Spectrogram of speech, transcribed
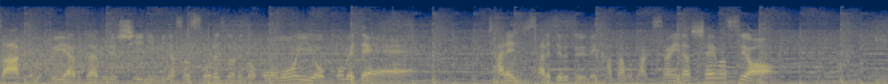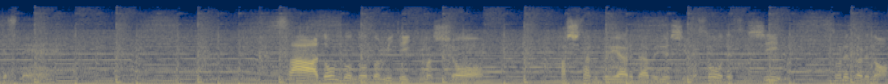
さあこの VRWC に皆さんそれぞれの思いを込めてチャレンジされてるという、ね、方もたくさんいらっしゃいますよ。いいですね。さあどんどんどんどん見ていきましょう「ハッシュタグ #VRWC」もそうですしそれぞれの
